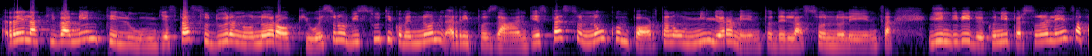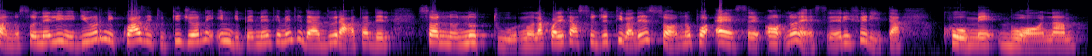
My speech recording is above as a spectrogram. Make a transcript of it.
relativamente lunghi e spesso durano un'ora o più e sono vissuti come non riposanti e spesso non comportano un miglioramento della sonnolenza. Gli individui con ipersonnolenza fanno sonnellini diurni quasi tutti i giorni indipendentemente dalla durata del sonno notturno. La qualità soggettiva del sonno può essere o non essere riferita come buona.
